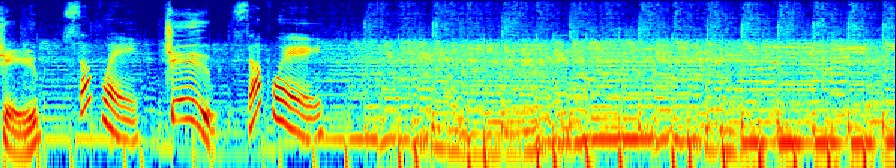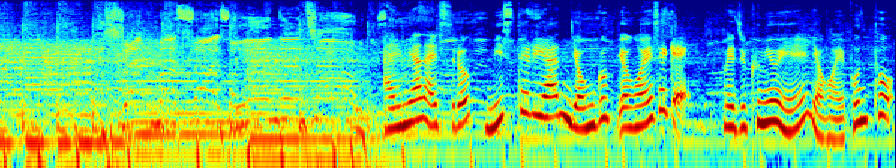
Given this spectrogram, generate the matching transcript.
Tube. Subway. Tube. Subway. 알면 알수록 미스테리한 영국 영어의 세계. 매주 금요일 영어의 본토,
